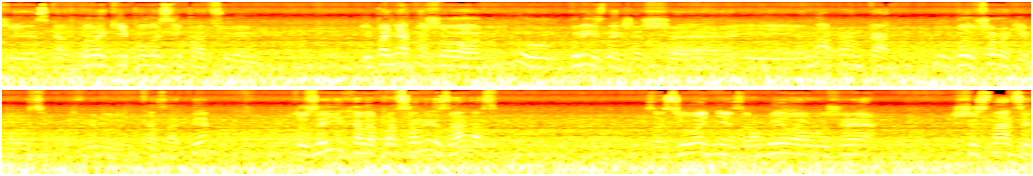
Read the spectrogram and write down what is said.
ще, скажімо, великій полосі працюємо. І понятно, що ну, в різних же ж е, і напрямках, ну, в широкій полосі, не буду казати де, то заїхали пацани зараз. За сьогодні зробили вже 16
